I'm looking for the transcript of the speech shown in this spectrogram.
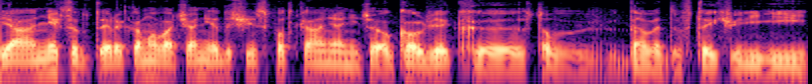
Ja nie chcę tutaj reklamować ani edycji spotkania, ani czegokolwiek, y, to nawet w tej chwili i y,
